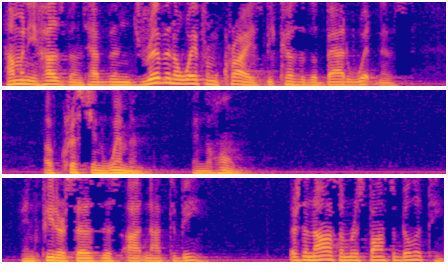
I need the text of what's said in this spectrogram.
how many husbands have been driven away from Christ because of the bad witness of Christian women in the home. And Peter says this ought not to be. There's an awesome responsibility.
